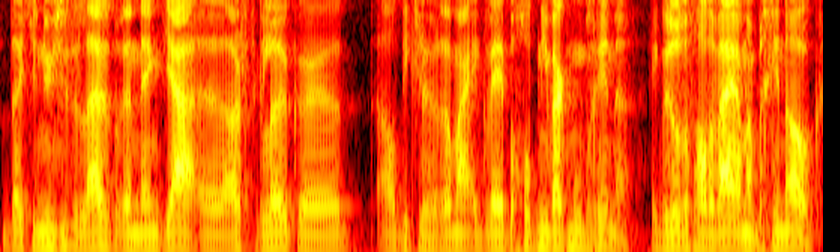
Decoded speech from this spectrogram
dat je nu zit te luisteren en denkt... ja, eh, hartstikke leuk, eh, al die kleuren, maar ik weet begot niet waar ik moet beginnen. Ik bedoel, dat hadden wij aan het begin ook.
